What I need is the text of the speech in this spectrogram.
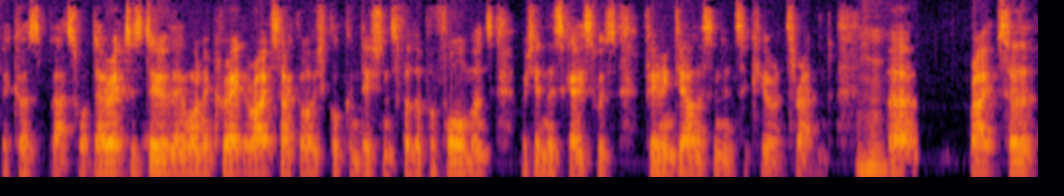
because that's what directors do. They want to create the right psychological conditions for the performance, which in this case was feeling jealous and insecure and threatened. Mm-hmm. Uh, right. So, that,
